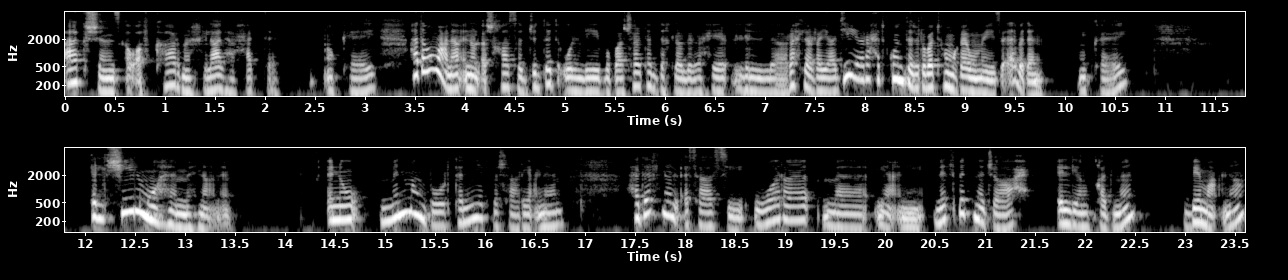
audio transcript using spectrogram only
actions أو أفكار من خلالها حتى. okay. هذا مو معناه إنه الأشخاص الجدد واللي مباشرة دخلوا للرحلة الريادية راح تكون تجربتهم غير مميزة ابدا. okay. الشيء المهم هنا إنه من منظور تنمية مشاريعنا هدفنا الأساسي وراء ما يعني نثبت نجاح اللي نقدمه بمعنى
